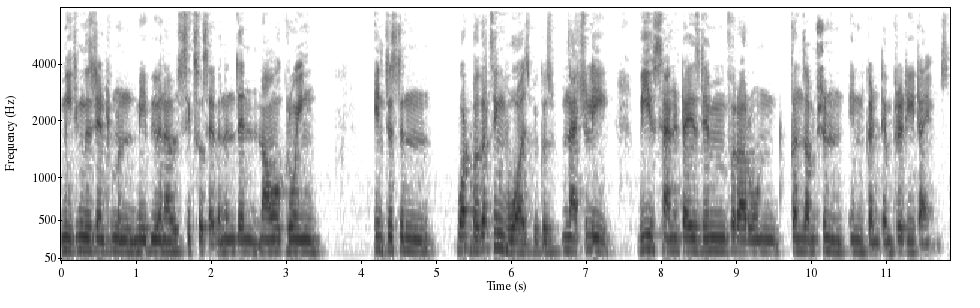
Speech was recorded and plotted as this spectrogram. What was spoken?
meeting this gentleman maybe when I was six or seven, and then now a growing interest in what Bhagat Singh was, because naturally we've sanitized him for our own consumption in contemporary times.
